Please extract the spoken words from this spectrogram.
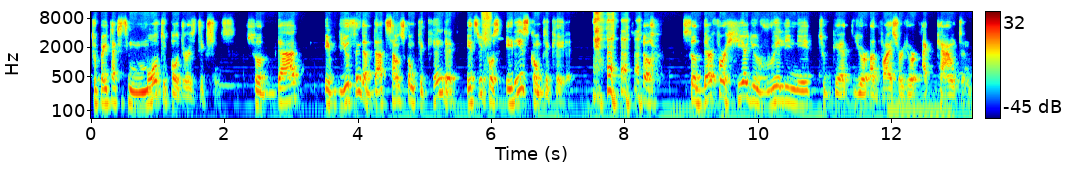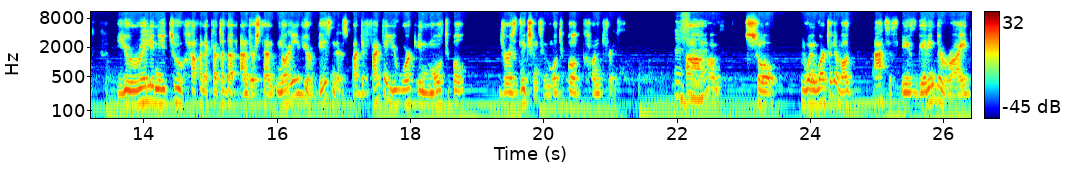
to pay taxes in multiple jurisdictions. So that, if you think that that sounds complicated, it's because it is complicated. so, so therefore here you really need to get your advisor, your accountant, you really need to have an accountant that understands not only your business, but the fact that you work in multiple jurisdictions, in multiple countries. Mm-hmm. Um, so when we're talking about taxes, is getting the right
